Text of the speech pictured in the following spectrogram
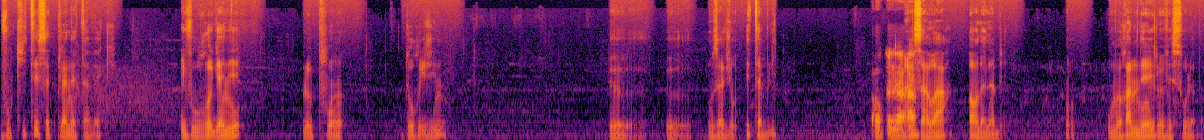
vous quittez cette planète avec, et vous regagnez le point d'origine que, que nous avions établi, Quand on a à savoir Ordana B. Vous me ramenez le vaisseau là-bas.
